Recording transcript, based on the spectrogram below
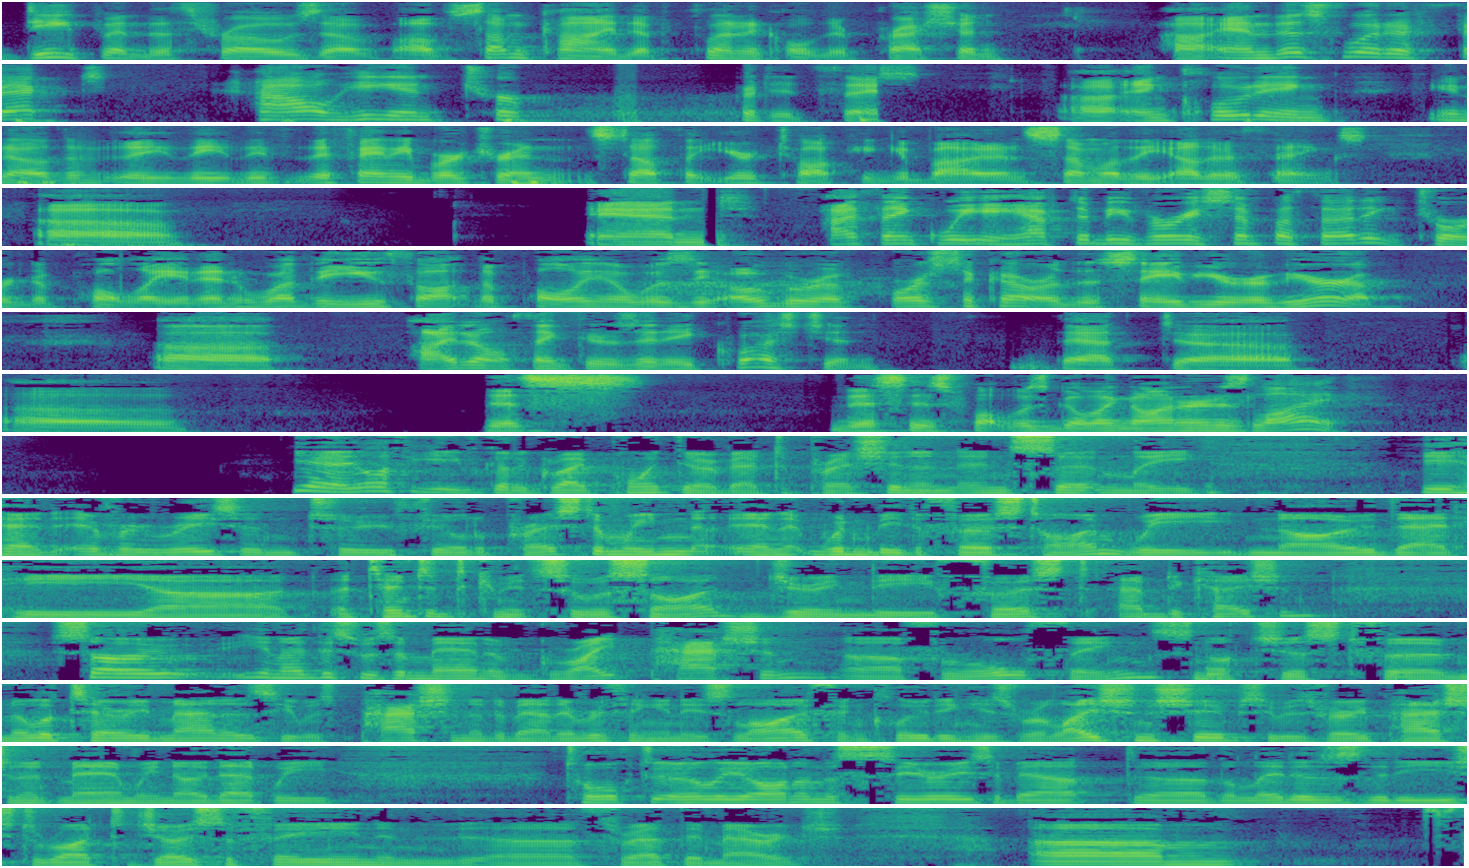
deep in the throes of, of some kind of clinical depression. Uh, and this would affect how he interpreted things, uh, including you know the, the the the Fanny Bertrand stuff that you're talking about and some of the other things. Uh, and I think we have to be very sympathetic toward Napoleon. And whether you thought Napoleon was the ogre of Corsica or the savior of Europe, uh, I don't think there's any question that uh, uh, this this is what was going on in his life. Yeah, I think you've got a great point there about depression, and, and certainly he had every reason to feel depressed, and we and it wouldn't be the first time. We know that he uh, attempted to commit suicide during the first abdication. So you know, this was a man of great passion uh, for all things, not just for military matters. He was passionate about everything in his life, including his relationships. He was a very passionate man. We know that we talked early on in the series about uh, the letters that he used to write to Josephine and uh, throughout their marriage. Um,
